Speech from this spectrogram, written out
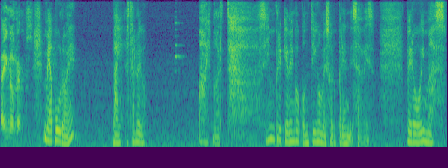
Ahí nos vemos. Me apuro, ¿eh? Bye, hasta luego. Ay, Marta, siempre que vengo contigo me sorprende, ¿sabes? Pero hoy más.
